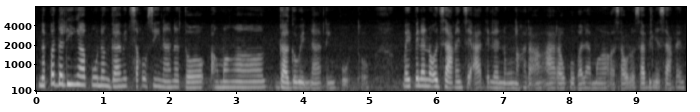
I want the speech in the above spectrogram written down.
Napadali nga po ng gamit sa kusina na 'to ang mga gagawin nating puto. May pinanood sa'kin si Ate Lan nung nakaraang araw po pala mga kasawlo, sabi niya sa'kin,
